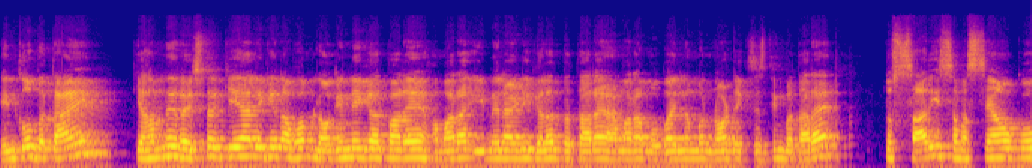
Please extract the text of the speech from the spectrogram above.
इनको बताएँ कि हमने रजिस्टर किया, लेकिन अब हम लॉगिन नहीं कर पा रहे हैं। हमारा ईमेल आईडी गलत बता रहा है, हमारा मोबाइल नंबर नॉट एक्सिस्टिंग बता रहा है। तो सारी समस्याओं को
